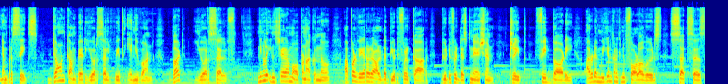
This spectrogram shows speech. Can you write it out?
Number six don't compare yourself with anyone but yourself നിങ്ങൾ ഇൻസ്റ്റാഗ്രാം ഓപ്പൺ ആക്കുന്നു. അപ്പോൾ വേറൊരാളുടെ beautiful car beautiful destination trip fit body അവരുടെ മില്യൺ കണക്കിന് ഫോളോവേഴ്സ് സക്സസ്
